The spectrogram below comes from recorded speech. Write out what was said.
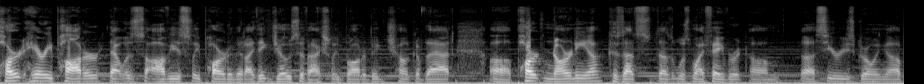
part Harry Potter. That was obviously part of it. I think Joseph actually brought a big chunk of that. Uh, part Narnia because that's that was my favorite um, uh, series growing up,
